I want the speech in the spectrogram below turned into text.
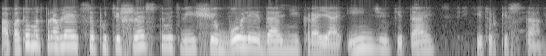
а потом отправляется путешествовать в еще более дальние края – Индию, Китай и Туркестан.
